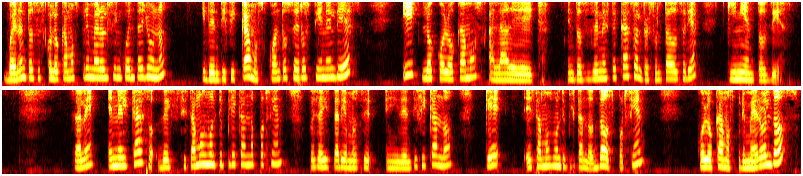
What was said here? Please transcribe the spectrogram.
bueno, entonces colocamos primero el 51, identificamos cuántos ceros tiene el 10 y lo colocamos a la derecha. Entonces en este caso el resultado sería 510. ¿Sale? En el caso de si estamos multiplicando por 100, pues ahí estaríamos identificando que estamos multiplicando 2 por 100. Colocamos primero el 2,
